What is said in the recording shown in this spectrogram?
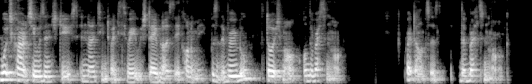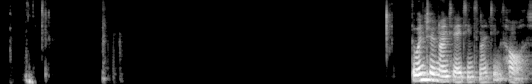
Which currency was introduced in 1923 which stabilised the economy? Was it the ruble, the Deutschmark, or the Rentenmark? Correct answer is the Rentenmark. The winter of 1918 to 19 was harsh.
